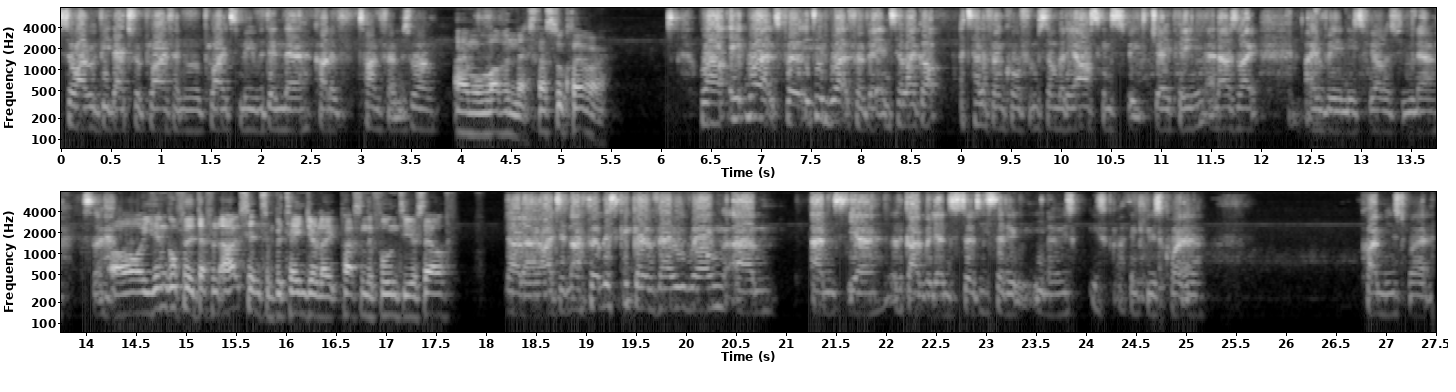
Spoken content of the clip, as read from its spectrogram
So I would be there to reply if anyone replied to me within their kind of time frame as well. I'm loving this. That's so clever. Well, it worked for it did work for a bit until I got a telephone call from somebody asking to speak to JP, and I was like, I really need to be honest with you now. So Oh, you didn't go for the different accents and pretend you're like passing the phone to yourself. No, no, I didn't. I thought this could go very wrong. Um, and yeah, the guy really understood. He said, it, you know, he's, he's, I think he was quite a, quite amused by it.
